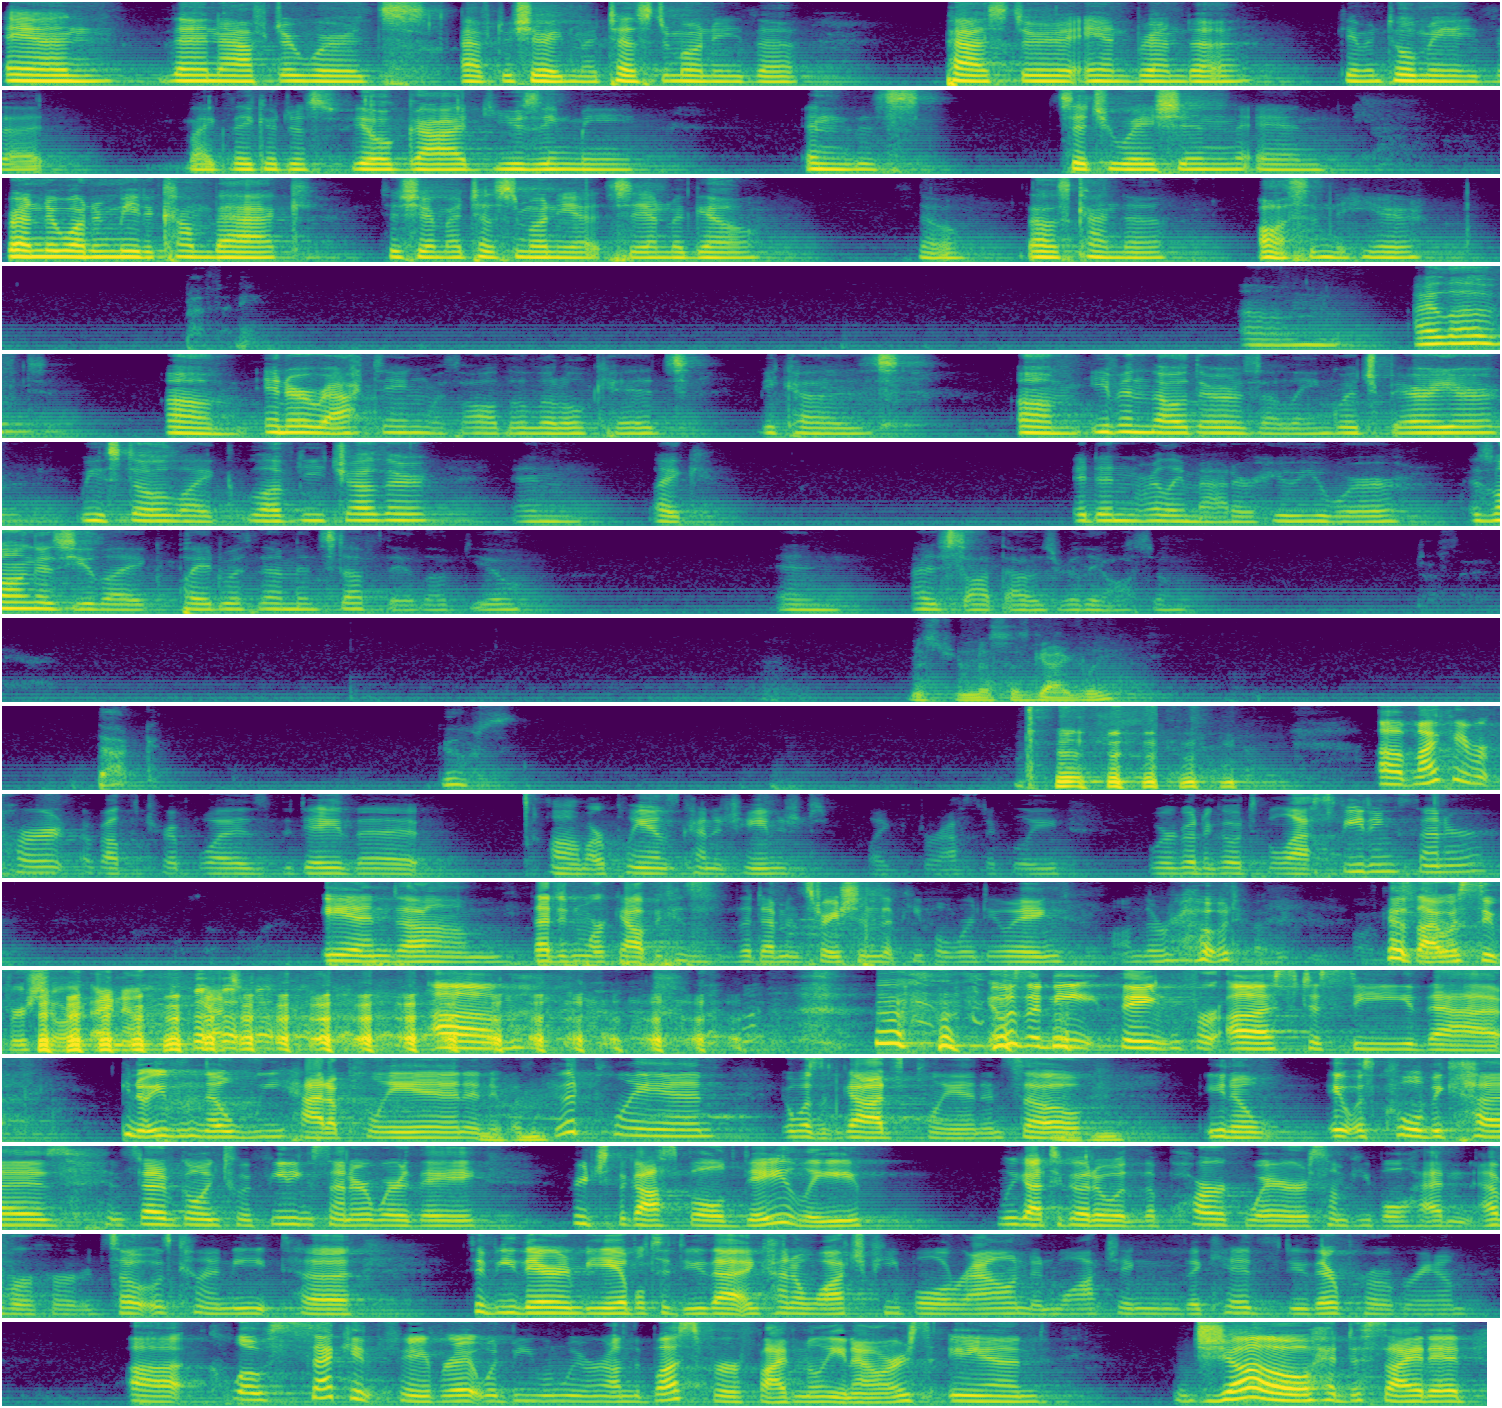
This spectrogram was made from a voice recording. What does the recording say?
and then afterwards, after sharing my testimony, the pastor and Brenda came and told me that like they could just feel God using me in this situation and Brenda wanted me to come back to share my testimony at San Miguel. So that was kind of awesome to hear. Um, I loved um, interacting with all the little kids because um, even though there was a language barrier, we still like loved each other and like it didn't really matter who you were as long as you like played with them and stuff. They loved you, and I just thought that was really awesome. Mr. and Mrs. Gagley. Duck. Goose. Uh, my favorite part about the trip was the day that um, our plans kind of changed like drastically. We were going to go to the last feeding center, and um, that didn't work out because of the demonstration that people were doing on the road. Because I was super short, I know. Gotcha. Um, it was a neat thing for us to see that, you know, even though we had a plan and it was a good plan, it wasn't God's plan. And so, you know, it was cool because instead of going to a feeding center where they preach the gospel daily, we got to go to the park where some people hadn't ever heard. So it was kind of neat to to be there and be able to do that and kind of watch people around and watching the kids do their program. Uh, close second favorite would be when we were on the bus for five million hours, and Joe had decided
